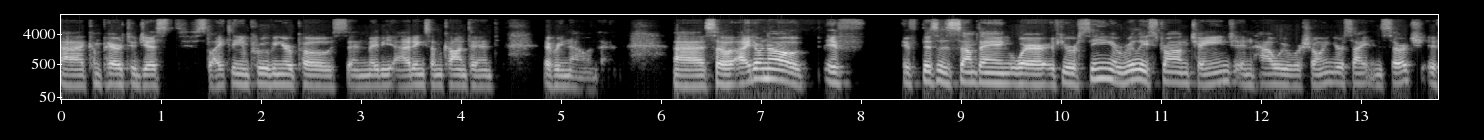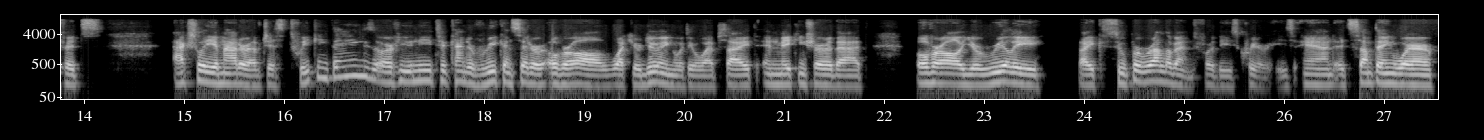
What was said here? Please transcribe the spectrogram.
uh, compared to just slightly improving your posts and maybe adding some content every now and then. Uh, so I don't know if if this is something where if you're seeing a really strong change in how we were showing your site in search, if it's actually a matter of just tweaking things, or if you need to kind of reconsider overall what you're doing with your website and making sure that overall you're really like super relevant for these queries. And it's something where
